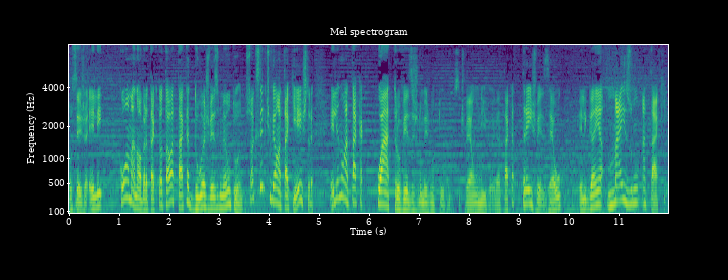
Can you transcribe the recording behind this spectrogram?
Ou seja, ele com a manobra ataque total ataca duas vezes no mesmo turno. Só que se ele tiver um ataque extra, ele não ataca quatro vezes no mesmo turno. Se tiver um nível, ele ataca três vezes. É o, ele ganha mais um ataque,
